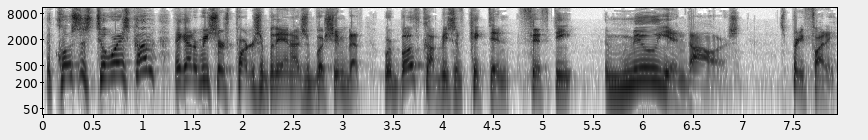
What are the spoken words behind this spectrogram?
The closest Tilray's come, they got a research partnership with Anheuser Busch InBev, where both companies have kicked in 50 million dollars. It's pretty funny.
